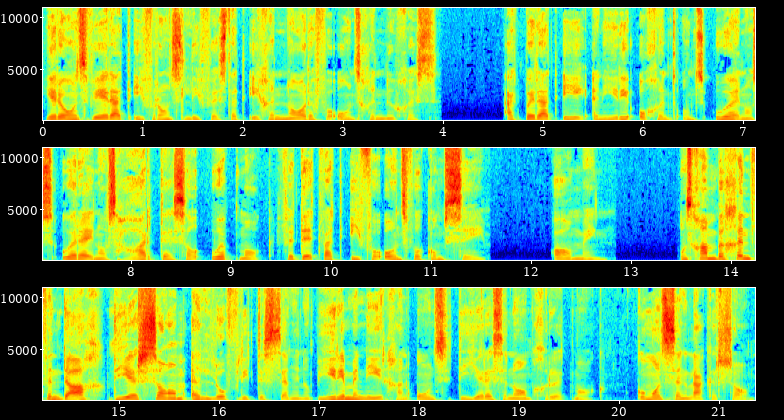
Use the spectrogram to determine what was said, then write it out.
Here, ons weet dat U vir ons lief is, dat U genade vir ons genoeg is. Ek bid dat U in hierdie oggend ons oë en ons ore en ons harte sal oopmaak vir dit wat U vir ons wil kom sê. Amen. Ons gaan begin vandag deur saam 'n loflied te sing en op hierdie manier gaan ons die Here se naam groot maak. Kom ons sing lekker saam.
